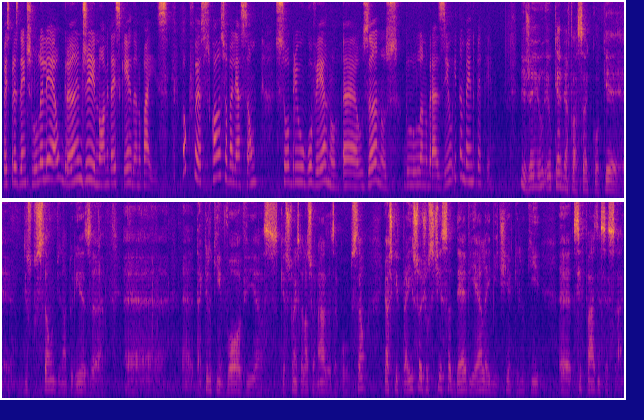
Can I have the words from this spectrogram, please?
o ex-presidente Lula ele é o grande nome da esquerda no país. Qual, que foi a, qual a sua avaliação sobre o governo, é, os anos do Lula no Brasil e também do PT? Veja, eu, eu quero me afastar de qualquer discussão de natureza é, é, daquilo que envolve as questões relacionadas à corrupção. Eu acho que para isso a justiça deve ela emitir aquilo que eh, se faz necessário.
